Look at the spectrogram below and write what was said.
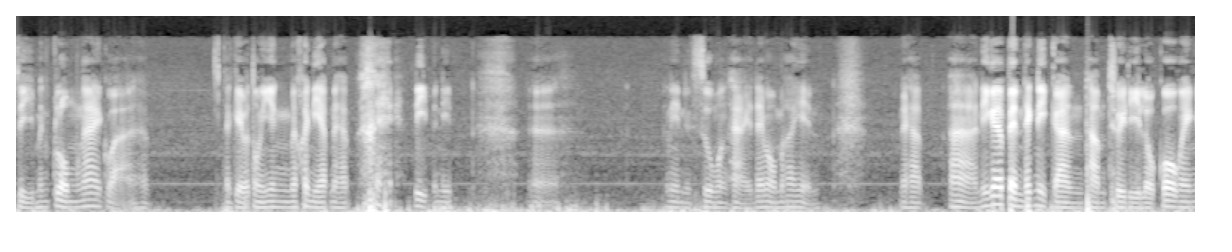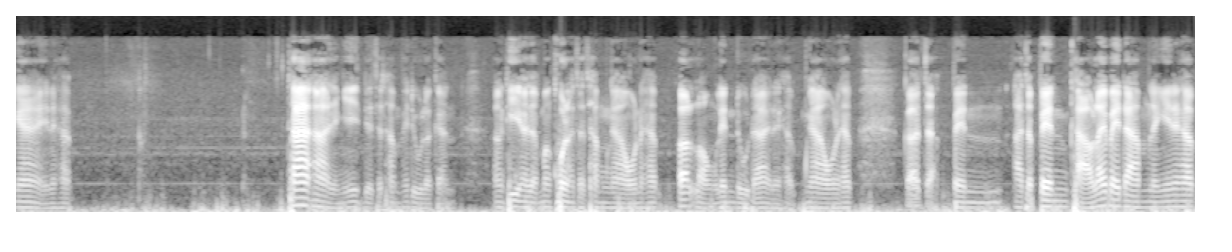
สีมันกลมง่ายกว่าครับ สังเกตว่าตรงนี้ยังไม่ค่อยเนียบนะครับ รีบไปนิดอ่านี่ซูมห่างๆได้มองไม่ค่อยเห็นนะครับ อ่า นี่ก็เป็นเทคนิคการทำ 3D โลโก้ง่าย ๆนะครับ ถ้าอ่าอย่างนี้เดี๋ยวจะทำให้ดูแล้วกัน บางทีอาจจะบางคนอาจจะทำเงานะครับ ก็ลองเล่นดูได้นะครับ เงานะครับ ก็จะเป็นอาจจะเป็นขาวไล่ไปดำอะไรอย่างนี้นะครับ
